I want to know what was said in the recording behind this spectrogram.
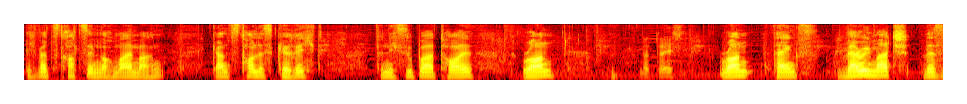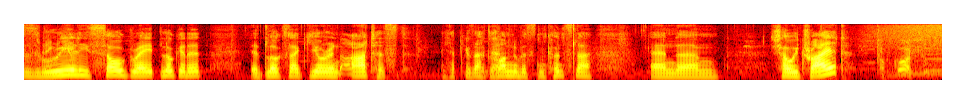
Ich werde es trotzdem nochmal machen. Ganz tolles Gericht. Finde ich super toll. Ron. Ron, thanks very much. This is really so great. Look at it. It looks like you're an artist. Ich habe gesagt. Ron, du bist ein Künstler. And um, shall we try it? Of course.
